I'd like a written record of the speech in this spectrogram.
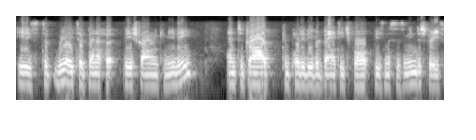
is to really to benefit the Australian community and to drive competitive advantage for businesses and industries.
